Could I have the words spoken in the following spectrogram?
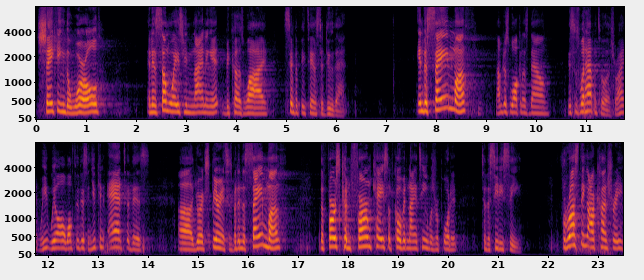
shaking the world and in some ways uniting it because why? Sympathy tends to do that. In the same month, I'm just walking us down. This is what happened to us, right? We, we all walk through this, and you can add to this uh, your experiences. But in the same month, the first confirmed case of COVID 19 was reported to the CDC, thrusting our country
